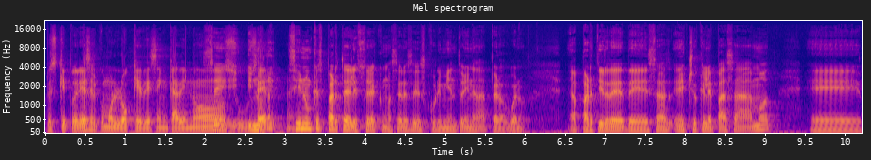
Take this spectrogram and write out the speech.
pues que podría ser como lo que desencadenó Sí, su y ser. y- sí, nunca es parte de la historia como hacer ese descubrimiento ni nada, pero bueno, a partir de, de ese hecho que le pasa a Mod, eh,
